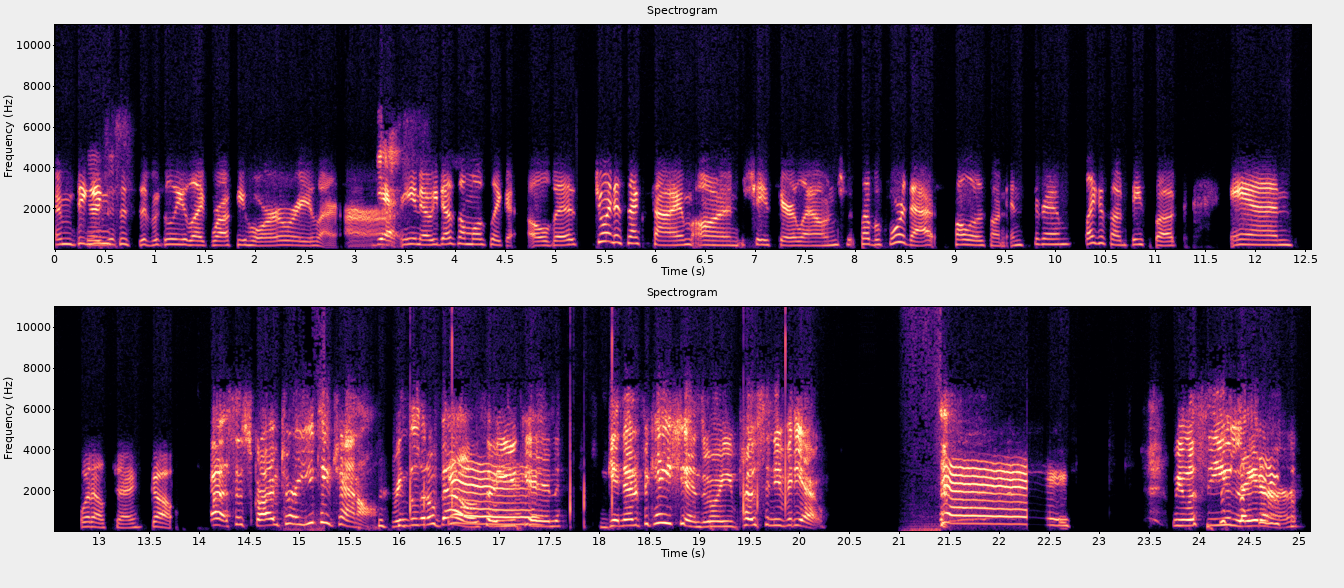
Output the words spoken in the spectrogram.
I'm thinking just- specifically like Rocky Horror, where he's like. Yes. you know, he does almost like Elvis. Join us next time on Shea Scare Lounge. But before that, follow us on Instagram, like us on Facebook, and what else, Jay? Go. uh, subscribe to our YouTube channel, ring the little bell so you can get notifications when we post a new video. Yay! We will see you later.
